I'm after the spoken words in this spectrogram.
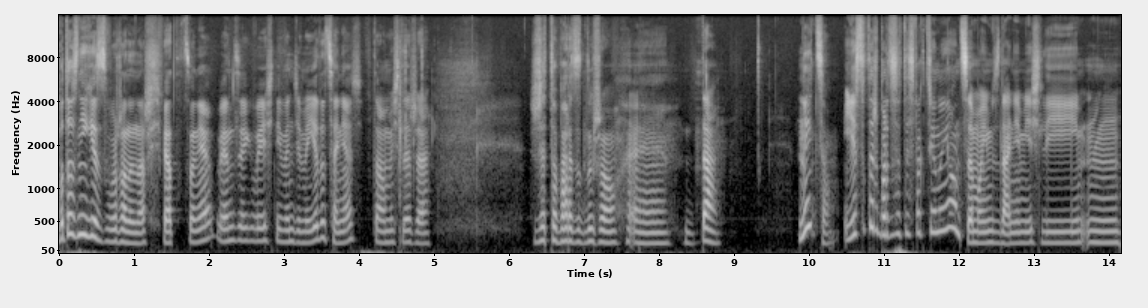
bo to z nich jest złożony nasz świat, co nie? Więc jakby jeśli będziemy je doceniać, to myślę, że, że to bardzo dużo e, da. No i co? Jest to też bardzo satysfakcjonujące, moim zdaniem, jeśli mm,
